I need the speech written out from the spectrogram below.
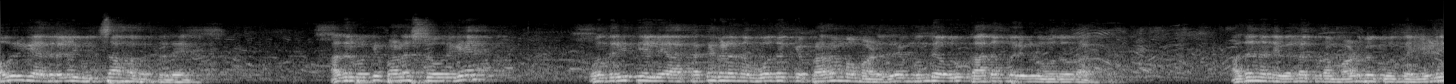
ಅವರಿಗೆ ಅದರಲ್ಲಿ ಉತ್ಸಾಹ ಬರ್ತದೆ. ಅದ್ರ ಬಗ್ಗೆ ಬಹಳಷ್ಟು ಅವರಿಗೆ ಒಂದು ರೀತಿಯಲ್ಲಿ ಆ ಕಥೆಗಳನ್ನು ಓದೋಕ್ಕೆ ಪ್ರಾರಂಭ ಮಾಡಿದ್ರೆ ಮುಂದೆ ಅವರು ಕಾದಂಬರಿಗಳು ಓದೋರು ಆಗ್ತಾರೆ ಅದನ್ನು ನೀವೆಲ್ಲ ಕೂಡ ಮಾಡಬೇಕು ಅಂತ ಹೇಳಿ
